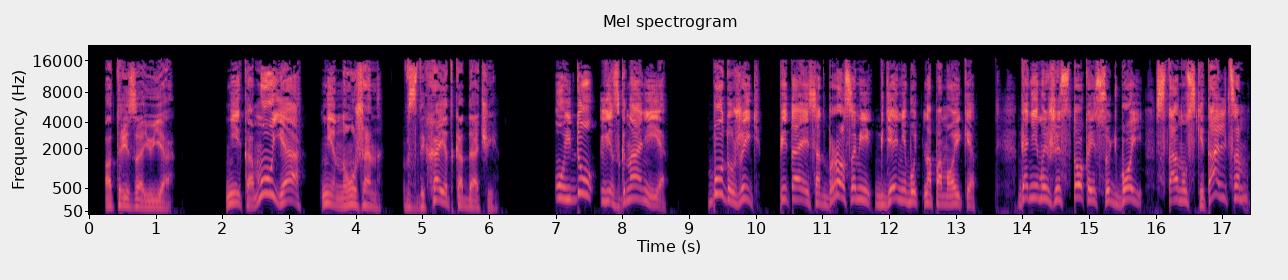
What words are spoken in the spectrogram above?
— отрезаю я. «Никому я не нужен», — вздыхает Кадачи. «Уйду в изгнание. Буду жить, питаясь отбросами где-нибудь на помойке. Гонимый жестокой судьбой стану скитальцем,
